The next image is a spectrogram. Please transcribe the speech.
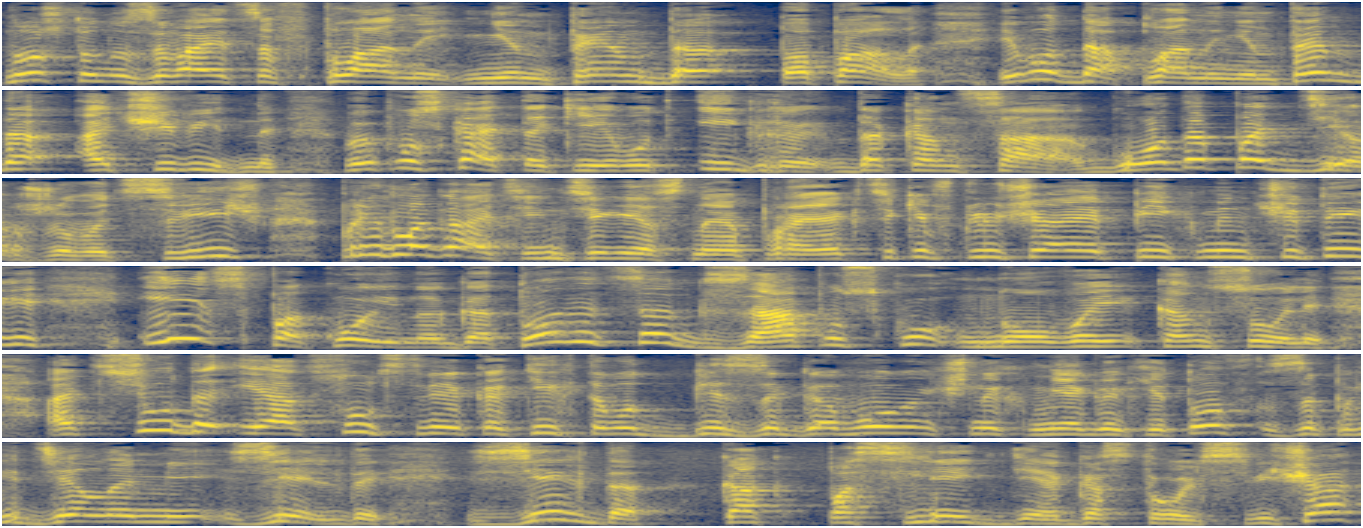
но, что называется, в планы Nintendo попала. И вот да, планы Nintendo очевидны. Выпускать такие вот игры до конца года, поддерживать Switch, предлагать интересные проектики, включая Pikmin 4, и спокойно готовиться к запуску новой консоли. Отсюда и отсутствие каких-то вот безоговорочных мегахитов за пределами Зельды. Зельда как последняя гастроль свеча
